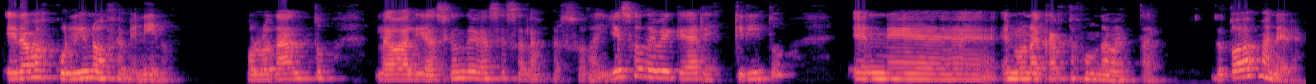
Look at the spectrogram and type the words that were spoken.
era masculino o femenino. Por lo tanto, la validación debe hacerse a las personas y eso debe quedar escrito en, eh, en una carta fundamental. De todas maneras.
